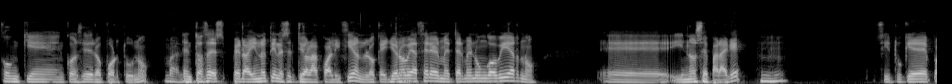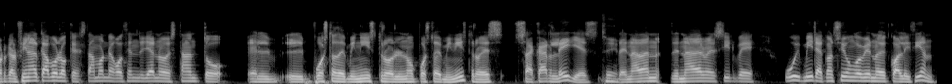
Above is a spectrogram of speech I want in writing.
Con quien considere oportuno. Vale. Entonces, pero ahí no tiene sentido la coalición. Lo que yo no voy a hacer es meterme en un gobierno eh, y no sé para qué. Si tú quieres, porque al fin y al cabo lo que estamos negociando ya no es tanto el, el puesto de ministro o el no puesto de ministro, es sacar leyes. Sí. De nada, de nada me sirve, uy, mira, consigo un gobierno de coalición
